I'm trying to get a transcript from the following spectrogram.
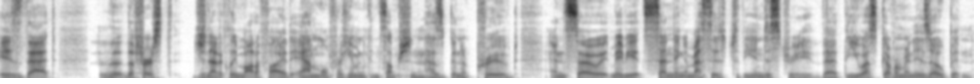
is that the, the first genetically modified animal for human consumption has been approved. And so it, maybe it's sending a message to the industry that the US government is open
